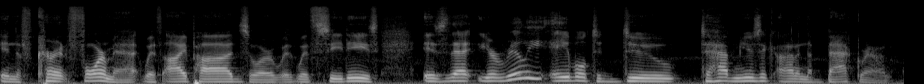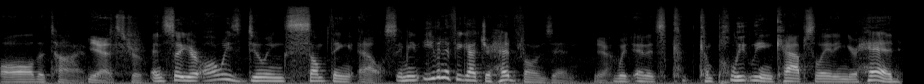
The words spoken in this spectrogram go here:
in the current format with iPods or with, with CDs is that you're really able to do to have music on in the background all the time. Yeah, it's true. And so you're always doing something else. I mean, even if you got your headphones in, Yeah. which, and it's c- completely encapsulating your head,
